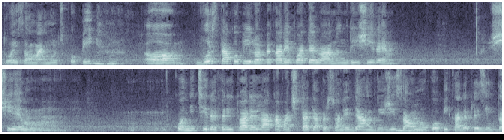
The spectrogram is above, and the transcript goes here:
doi sau mai mulți copii, uh-huh. vârsta copiilor pe care îi poate lua în îngrijire și um, condiții referitoare la capacitatea persoanei de a îngriji uh-huh. sau mhm. nu copii care prezintă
